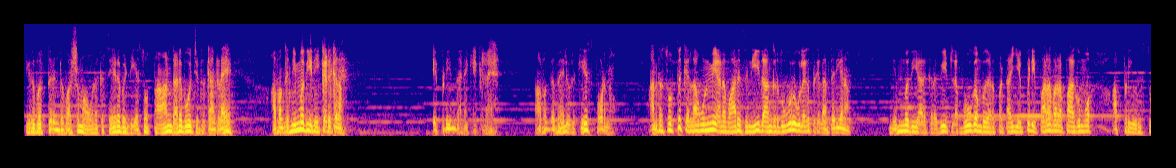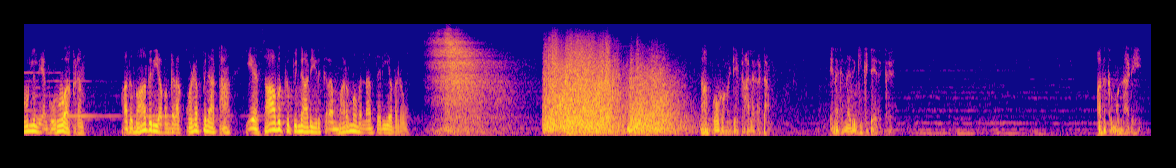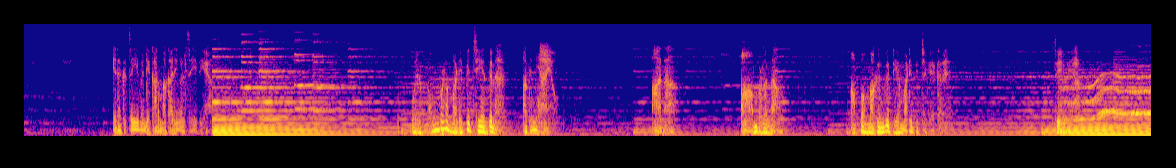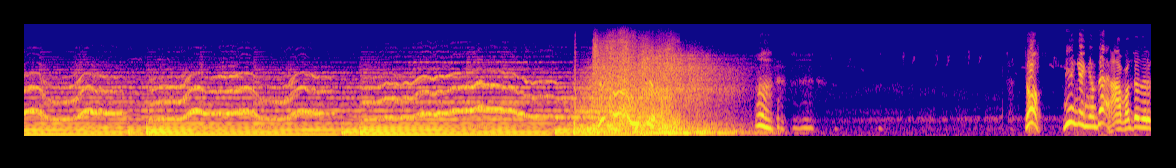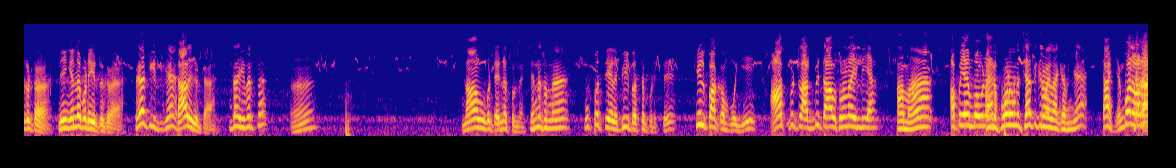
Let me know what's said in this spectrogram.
இருபத்தி ரெண்டு வருஷமா உனக்கு சேர வேண்டிய சொத்தை ஆண்டு அனுபவிச்சுட்டு இருக்காங்களே. அவங்க நிம்மதியை நீ கெடுக்கணும். எப்படின்னு தானே கேட்கிறேன் அவங்க மேல ஒரு கேஸ் போடணும். அந்த சொத்துக்கு எல்லாம் உண்மையான வாரிசு நீதாங்கிறது ஊர் உலகத்துக்கு எல்லாம் தெரியணும். நிம்மதியா இருக்கிற வீட்டுல பூகம்பம் ஏற்பட்டா எப்படி பரபரப்பாகுமோ அப்படி ஒரு சூழ்நிலை அங்க உருவாக்கணும். அது மாதிரி அவங்கள குழப்பினா தான் என் சாவுக்கு பின்னாடி இருக்கிற மர்மம் எல்லாம் தெரிய வரும். செய்ய வேண்டிய கர்ம காரியங்கள் செய்வியா ஒரு பொம்பளை மடிப்பிச்சு எந்தின அது நியாயம். ஆனா ஆம்பளை நான் அப்ப மகன்கிட்டயே மடிப்பிச்சு கேட்கிறேன். சேவியா எங்க இங்க வந்த? நான் வந்தது இருக்கட்டும். நீங்க என்ன பண்ணிட்டு இருக்கிற? பேசிக்கிட்டு இருக்கேன். யாருகிட்ட? இந்த இவர்கிட்ட? நான் உங்ககிட்ட என்ன சொன்னேன்? என்ன சொன்ன? முப்பத்தி ஏழு பி பஸ் பிடிச்சு கீழ்ப்பாக்கம் போய் ஹாஸ்பிட்டல் அட்மிட் ஆக சொன்னா இல்லையா? ஆமா. அப்ப ஏன் போகல? அங்க போனவன சேர்த்துக்கிறவாங்களா அவங்க ஏய், எங்கோட வாடா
